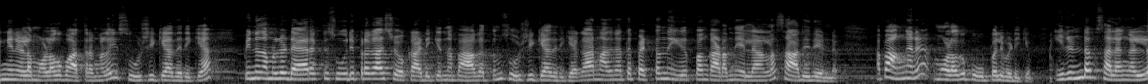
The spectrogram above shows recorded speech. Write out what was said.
ഇങ്ങനെയുള്ള മുളക് പാത്രങ്ങൾ സൂക്ഷിക്കാതിരിക്കുക. പിന്നെ നമ്മൾ ഡയറക്റ്റ് സൂര്യപ്രകാശമൊക്കെ അടിക്കുന്ന ഭാഗത്തും സൂക്ഷിക്കാതിരിക്കുക. കാരണം അതിനകത്ത് പെട്ടെന്ന് ഈർപ്പം കടന്നു ചെല്ലാനുള്ള സാധ്യതയുണ്ട്. അപ്പോൾ അങ്ങനെ മുളക് പൂപ്പൽ പിടിക്കും. ഇരുണ്ട സ്ഥലങ്ങളിൽ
